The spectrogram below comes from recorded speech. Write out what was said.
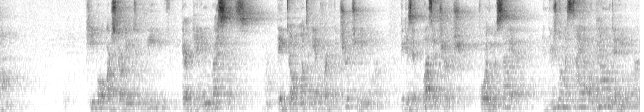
gone? People are starting to leave. They're getting restless. They don't want to be a part of the church anymore because it was a church for the Messiah, and there's no Messiah around anymore,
